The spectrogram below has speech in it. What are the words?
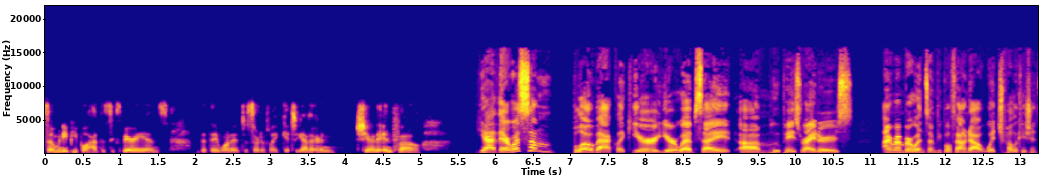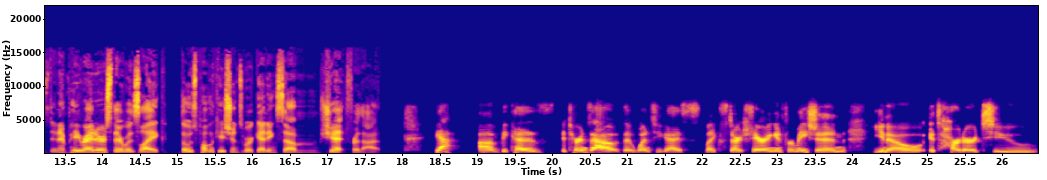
so many people had this experience that they wanted to sort of like get together and share the info. Yeah, there was some blowback like your your website um who pays writers I remember when some people found out which publications didn't pay writers, there was like those publications were getting some shit for that. Yeah, um, because it turns out that once you guys like start sharing information, you know, it's harder to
